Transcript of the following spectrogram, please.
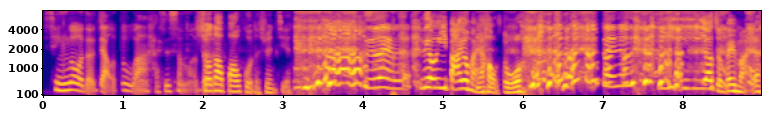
倾落的角度啊，还是什么收到包裹的瞬间 之类的。六一八又买了好多，对，就是一一一要准备买了。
